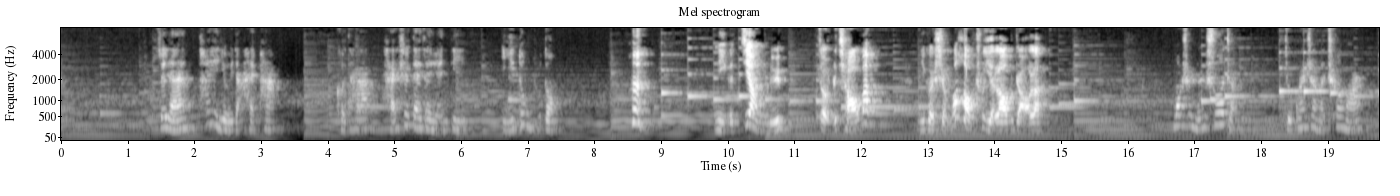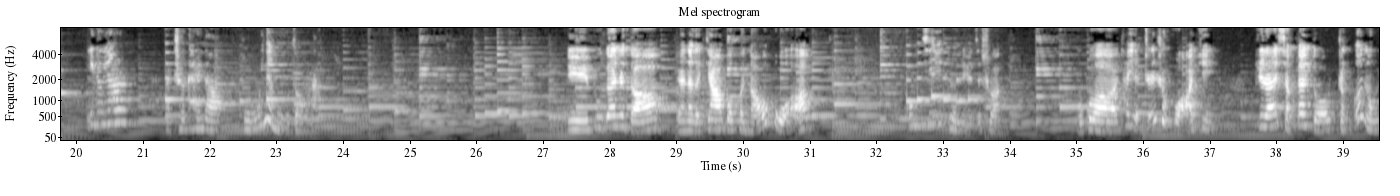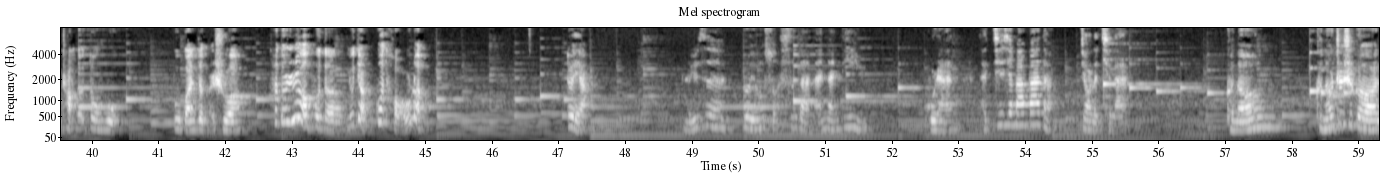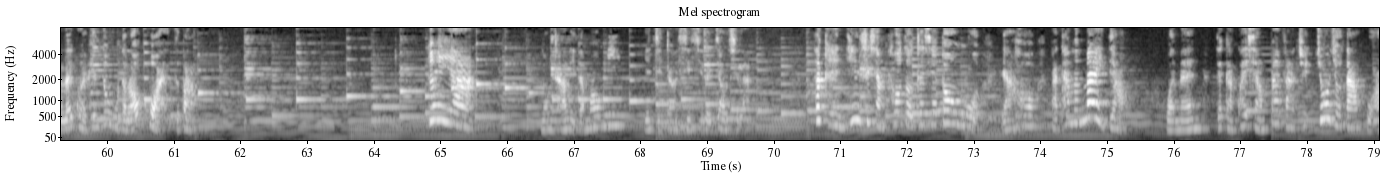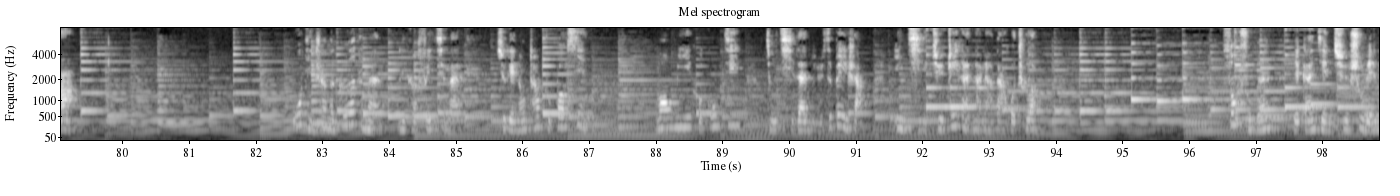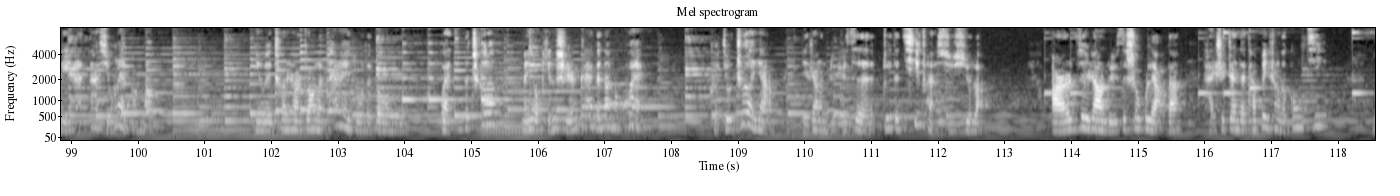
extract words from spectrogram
虽然他也有一点害怕，可他还是待在原地一动不动。哼，你个犟驴，走着瞧吧，你可什么好处也捞不着了。陌生人说着，就关上了车门，一溜烟儿把车开得无影无踪了。你不跟着走，让那个家伙很恼火。公鸡对驴子说：“不过他也真是滑稽，居然想带走整个农场的动物。不管怎么说，他都热乎的有点过头了。”对呀，驴子若有所思的喃喃低语。忽然，他结结巴巴的叫了起来。可能，可能这是个来拐骗动物的老拐子吧？对呀，农场里的猫咪也紧张兮兮的叫起来。他肯定是想偷走这些动物，然后把它们卖掉。我们得赶快想办法去救救大伙儿。屋顶上的鸽子们立刻飞起来。去给农场主报信，猫咪和公鸡就骑在驴子背上，一起去追赶那辆大货车。松鼠们也赶紧去树林里喊大熊来帮忙，因为车上装了太多的动物，拐子的车没有平时开的那么快。可就这样，也让驴子追得气喘吁吁了。而最让驴子受不了的，还是站在它背上的公鸡，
